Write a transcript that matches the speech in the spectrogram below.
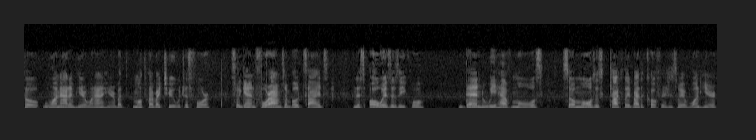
so one atom here, one atom here, but multiplied by 2, which is 4. So again, 4 atoms on both sides, and this always is equal. Then we have moles, so moles is calculated by the coefficient, so we have 1 here,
